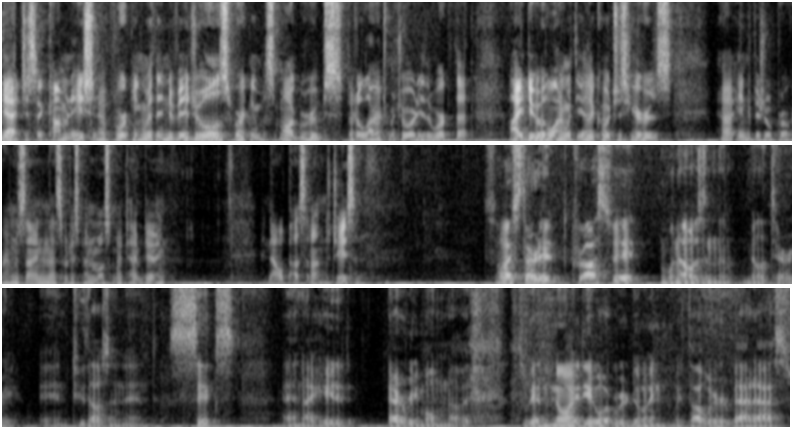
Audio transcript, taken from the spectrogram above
yeah, just a combination of working with individuals, working with small groups, but a large majority of the work that I do, along with the other coaches here, is uh, individual program design, and that's what I spend most of my time doing. And now I'll pass it on to Jason. So I started CrossFit when I was in the military in 2006, and I hated every moment of it because we had no idea what we were doing. We thought we were badass.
